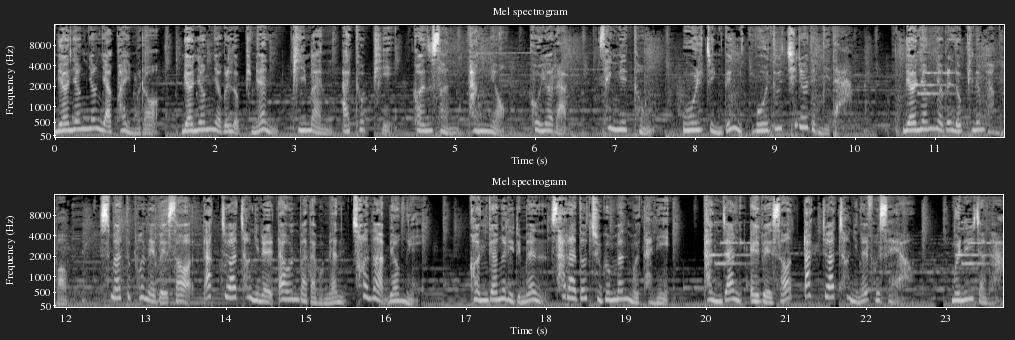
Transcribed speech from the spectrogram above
면역력 약화이므로 면역력을 높이면 비만, 아토피, 건선, 당뇨, 고혈압, 생리통, 우울증 등 모두 치료됩니다. 면역력을 높이는 방법. 스마트폰 앱에서 딱지와 청인을 다운받아보면 천하 명의. 건강을 잃으면 살아도 죽음만 못하니 당장 앱에서 딱지와 청인을 보세요. 문의 전화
